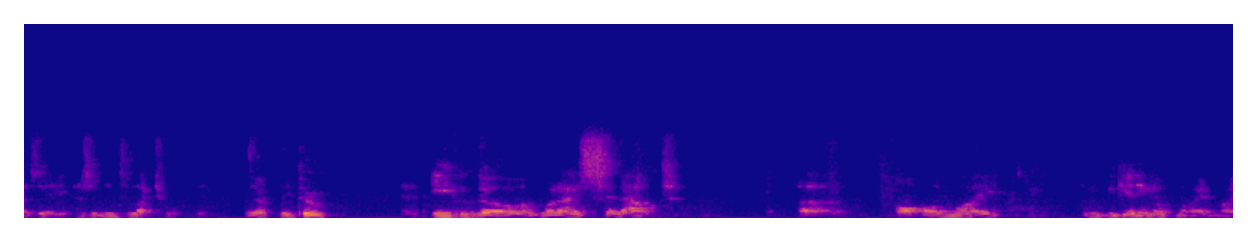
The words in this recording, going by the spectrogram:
as a as an intellectual thing. Yep, me too. And even though when I set out uh, on on my in the beginning of my my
